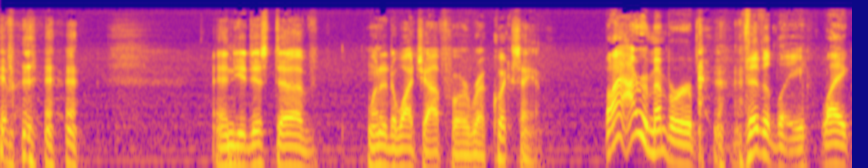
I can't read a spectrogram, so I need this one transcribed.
and you just uh, wanted to watch out for uh, quicksand. But I, I remember vividly, like,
